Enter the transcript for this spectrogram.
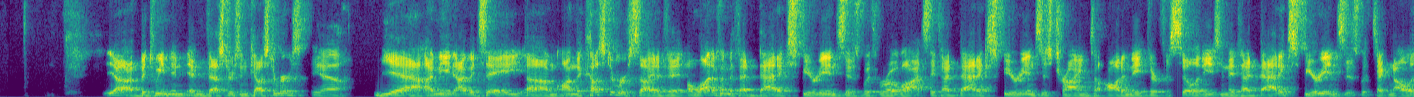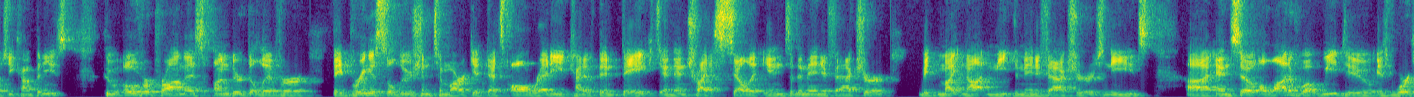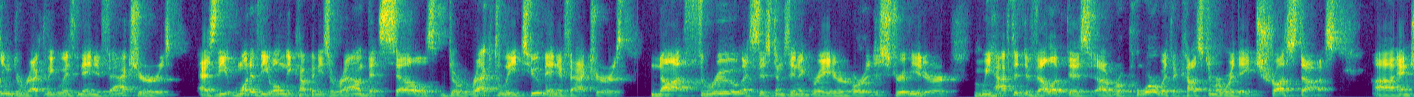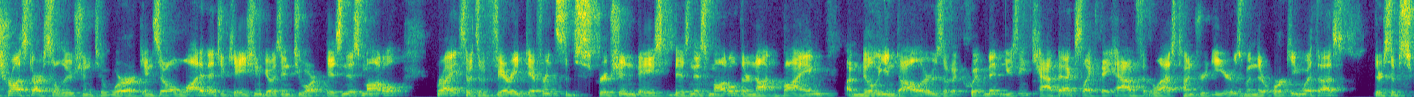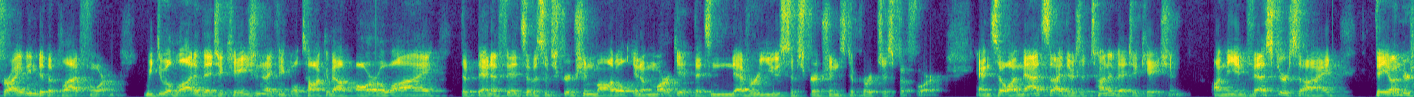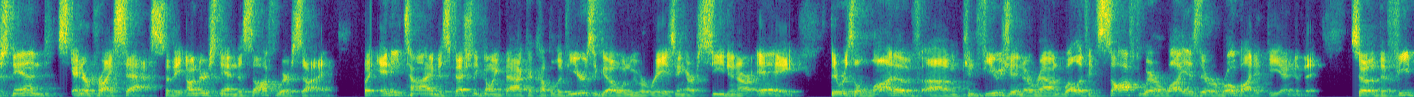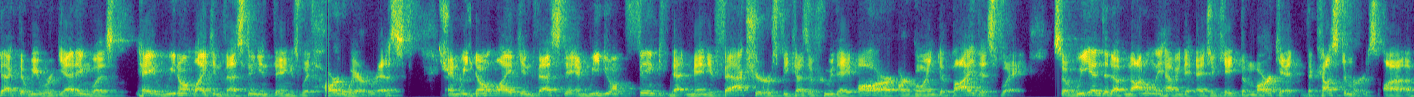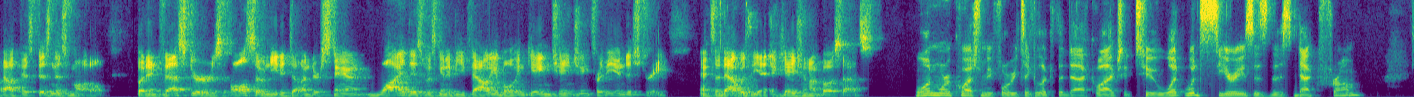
Yeah, between investors and customers. Yeah. Yeah, I mean, I would say um, on the customer side of it, a lot of them have had bad experiences with robots. They've had bad experiences trying to automate their facilities, and they've had bad experiences with technology companies who overpromise, underdeliver. They bring a solution to market that's already kind of been baked, and then try to sell it into the manufacturer. It might not meet the manufacturer's needs. Uh, and so, a lot of what we do is working directly with manufacturers as the one of the only companies around that sells directly to manufacturers not through a systems integrator or a distributor. We hmm. have to develop this uh, rapport with a customer where they trust us uh, and trust our solution to work. And so a lot of education goes into our business model right? So it's a very different subscription based business model. They're not buying a million dollars of equipment using capex like they have for the last hundred years when they're working with us They're subscribing to the platform. We do a lot of education. I think we'll talk about ROI, the benefits of a subscription model in a market that's never used subscriptions to purchase before. And so on that side, there's a ton of education. On the investor side, they understand enterprise SaaS, so they understand the software side. But anytime, especially going back a couple of years ago when we were raising our seed and our A, there was a lot of um, confusion around, well, if it's software, why is there a robot at the end of it? So the feedback that we were getting was, hey, we don't like investing in things with hardware risk. Sure. And we don't like investing, and we don't think that manufacturers, because of who they are, are going to buy this way. So we ended up not only having to educate the market, the customers, uh, about this business model, but investors also needed to understand why this was going to be valuable and game changing for the industry. And so that was the education on both sides. One more question before we take a look at the deck. Well, actually, two. What what series is this deck from?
